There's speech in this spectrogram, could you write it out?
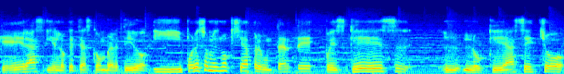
que eras y en lo que te has convertido. Y por eso mismo quisiera preguntarte, pues, ¿qué es lo que has hecho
